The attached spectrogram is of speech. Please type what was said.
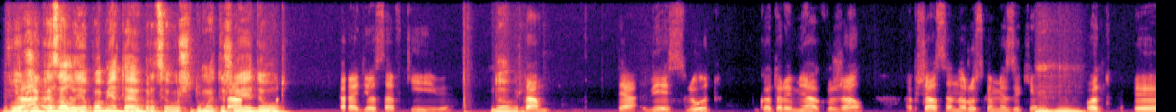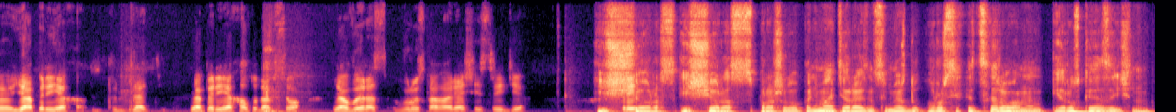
Ви Я- вже казали, я пам'ятаю про це. Ви що думаєте, що Так. я ідіот? Я родился в Киеве. Добре. Там вся, весь люд, который меня окружал, общался на русском языке. Угу. Вот э, я переехал, блядь, я переехал туда, все. Я вырос в русскоговорящей среде. Еще раз, еще раз спрашиваю, вы понимаете разницу между русифицированным и русскоязычным?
